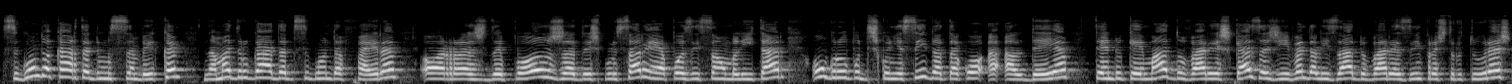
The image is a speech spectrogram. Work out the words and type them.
Segundo a Carta de Moçambique, na madrugada de segunda-feira, horas depois de expulsarem a posição militar, um grupo desconhecido atacou a aldeia, tendo queimado várias casas e vandalizado várias infraestruturas,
